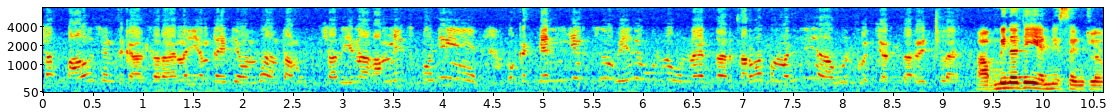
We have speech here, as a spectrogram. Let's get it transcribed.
సార్ పావు సెంట్ కాదు సార్. ఆయన ఎంత అయితే ఉందో అంత సార్ ఈయన అమ్మేసుకొని ఒక టెన్ ఇయర్స్ వేరే ఊర్లో ఉన్నాడు సార్. తర్వాత మళ్ళీ ఆ ఊరికి వచ్చాడు సార్ ఇట్లా. అమ్మినది ఎన్ని సెంట్లు?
